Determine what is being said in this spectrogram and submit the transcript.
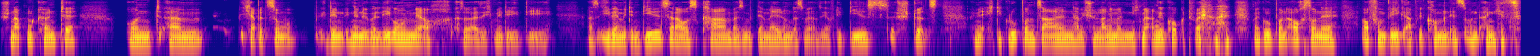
schnappen könnte. Und ähm, ich habe jetzt so in den, in den Überlegungen mir auch, also als ich mir die, die als eBay mit den Deals rauskam, also mit der Meldung, dass man sich auf die Deals stürzt, habe ich mir echt die Groupon-Zahlen, habe ich schon lange nicht mehr angeguckt, weil, weil, weil Groupon auch so eine, auch vom Weg abgekommen ist und eigentlich jetzt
